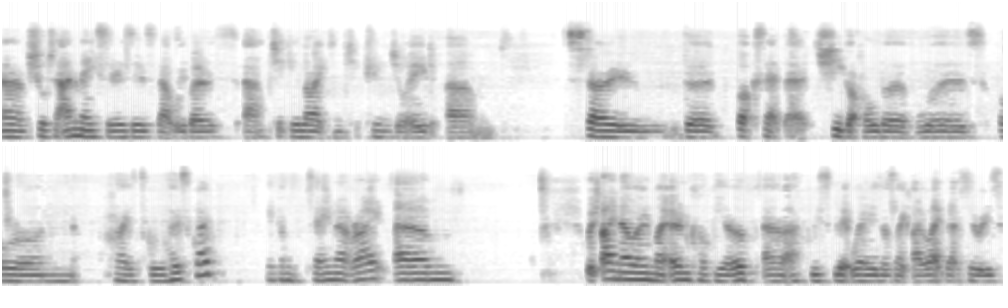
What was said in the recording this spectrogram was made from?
uh, shorter anime series that we both uh, particularly liked and particularly enjoyed. Um, so the box set that she got hold of was Ouran High School Host Club. I think I'm saying that right. Um, which I now own my own copy of. Uh, after we split ways, I was like, I like that series.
